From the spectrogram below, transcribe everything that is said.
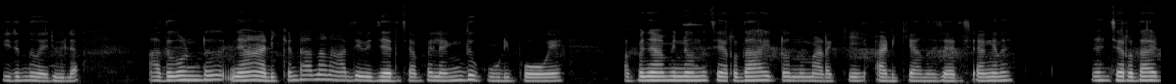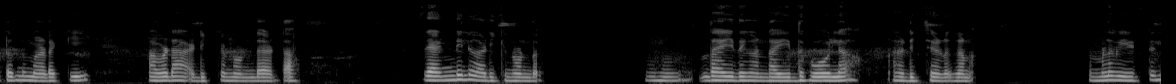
പിരിന്ന് വരില്ല അതുകൊണ്ട് ഞാൻ അടിക്കണ്ടെന്നാണ് ആദ്യം വിചാരിച്ചത്. അപ്പോൾ ലെങ്ത് കൂടിപ്പോവേ അപ്പോൾ ഞാൻ പിന്നെ ഒന്ന് ചെറുതായിട്ടൊന്ന് മടക്കി അടിക്കാമെന്ന് വിചാരിച്ചു. അങ്ങനെ ഞാൻ ചെറുതായിട്ടൊന്ന് മടക്കി അവിടെ അടിക്കണുണ്ട് കേട്ടോ. രണ്ടിലും അടിക്കണുണ്ട്. ഇതാ ഇത് കണ്ട ഇതുപോലെ അടിച്ചെടുക്കണം. നമ്മൾ വീട്ടിൽ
